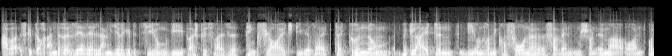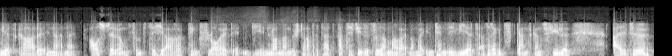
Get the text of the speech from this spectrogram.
Aber es gibt auch andere sehr, sehr langjährige Beziehungen, wie beispielsweise Pink Floyd, die wir seit, seit Gründung begleiten, die unsere Mikrofone verwenden schon immer und, und jetzt gerade in einer Ausstellung 50 Jahre Pink Floyd, die in London gestartet hat, hat sich diese Zusammenarbeit nochmal intensiviert. Also da gibt es ganz, ganz viele alte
